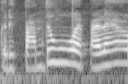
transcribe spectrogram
กดติดตามด้วยไปแล้ว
